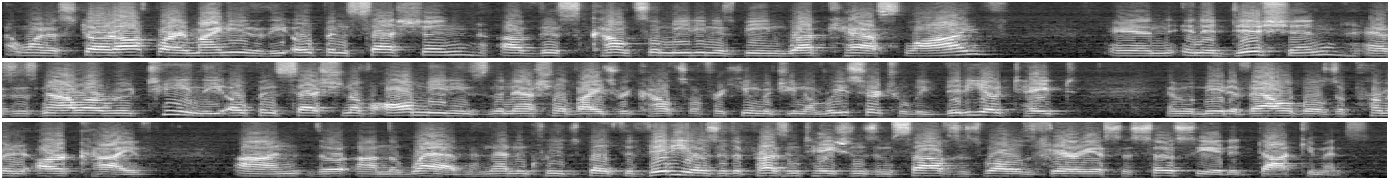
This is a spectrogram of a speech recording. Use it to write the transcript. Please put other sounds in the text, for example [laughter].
I want to start off by reminding you that the open session of this council meeting is being webcast live. And in addition, as is now our routine, the open session of all meetings of the National Advisory Council for Human Genome Research will be videotaped and will be made available as a permanent archive on the, on the web. And that includes both the videos of the presentations themselves as well as various associated documents.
